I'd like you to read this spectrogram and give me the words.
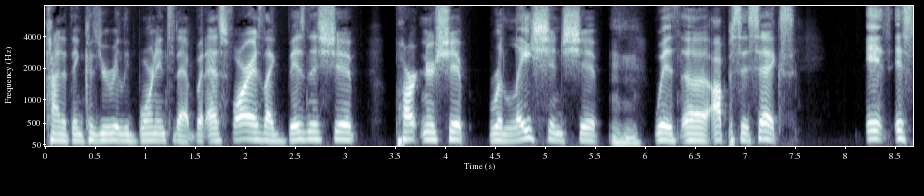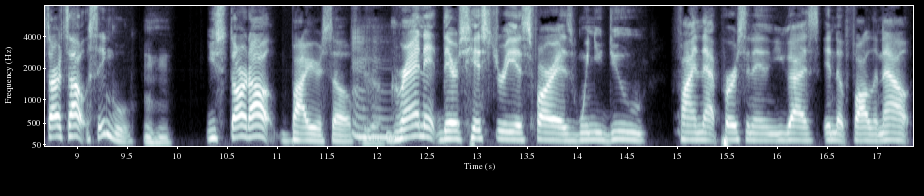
kind of thing, because you're really born into that. But as far as like business ship, partnership, relationship hmm with uh, opposite sex, it it starts out single. Mhm. You start out by yourself. Mhm. Granted, there's history as far as when you do find that person and you guys end up falling out,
